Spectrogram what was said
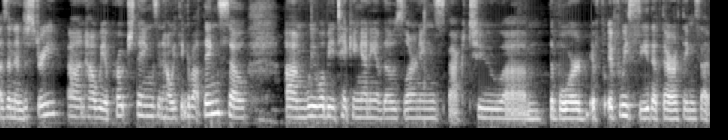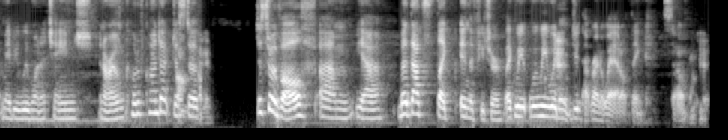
as an industry on how we approach things and how we think about things. So um, we will be taking any of those learnings back to um, the board if if we see that there are things that maybe we want to change in our own code of conduct just to just to evolve. Um yeah but that's like in the future. Like we we, we wouldn't do that right away i don't think so. Okay.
